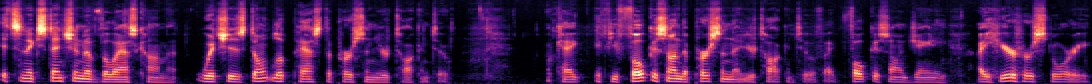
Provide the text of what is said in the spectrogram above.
it's an extension of the last comment, which is don't look past the person you're talking to. Okay, if you focus on the person that you're talking to, if I focus on Janie, I hear her story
